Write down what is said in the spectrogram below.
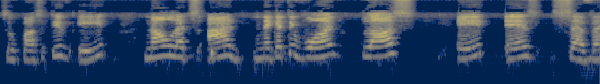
So positive 8. Now let's add negative 1 plus 8 is 7.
